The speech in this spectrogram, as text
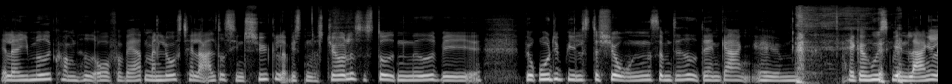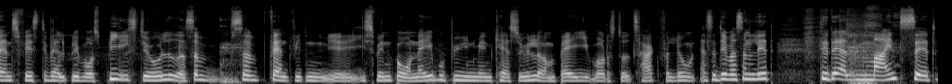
eller imødekommenhed over for verden. Man låste heller aldrig sin cykel, og hvis den var stjålet, så stod den nede ved, ved rutebilstationen, som det hed dengang. Øhm, jeg kan huske, ved en Langelandsfestival blev vores bil stjålet, og så, så fandt vi den øh, i Svendborg, nabobyen, med en kasse øl om bag, hvor der stod tak for lån. Altså det var sådan lidt det der mindset,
